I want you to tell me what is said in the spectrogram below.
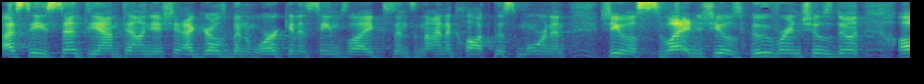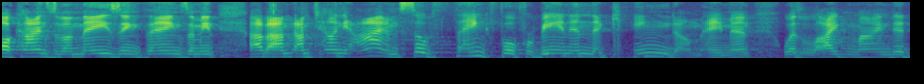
I see Cynthia, I'm telling you, she, that girl's been working, it seems like, since 9 o'clock this morning. She was sweating, she was hoovering, she was doing all kinds of amazing things. I mean, I'm, I'm, I'm telling you, I am so thankful for being in the kingdom, amen, with like minded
